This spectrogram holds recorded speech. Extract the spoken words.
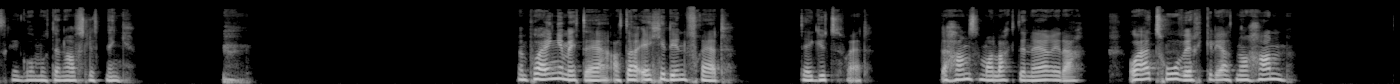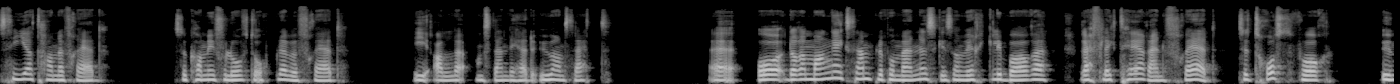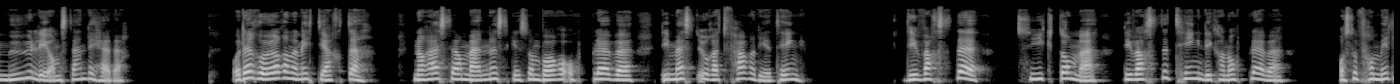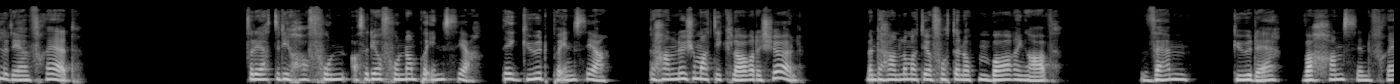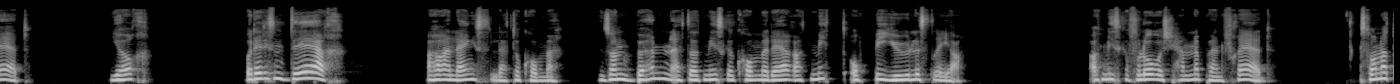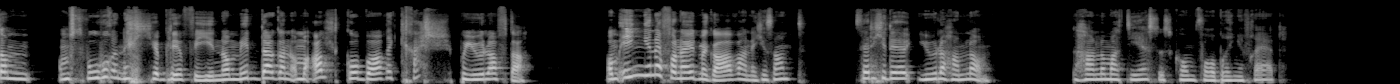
Skal jeg gå mot en avslutning? Men poenget mitt er at det er ikke din fred. Det er Guds fred. Det er han som har lagt det ned i deg. Og jeg tror virkelig at når han sier at han er fred, så kan vi få lov til å oppleve fred i alle omstendigheter, uansett. Eh, og det er mange eksempler på mennesker som virkelig bare reflekterer en fred til tross for umulige omstendigheter. Og det rører med mitt hjerte når jeg ser mennesker som bare opplever de mest urettferdige ting, de verste sykdommer, de verste ting de kan oppleve, og så formidler de en fred. Fordi at de har altså funnet den på innsida. Det er Gud på innsida. Det handler jo ikke om at de klarer det sjøl, men det handler om at de har fått en åpenbaring av hvem Gud er, hva hans fred gjør. Og det er liksom der jeg har en lengsel etter å komme. En sånn bønn etter at vi skal komme der, at midt oppi julestria At vi skal få lov å kjenne på en fred. Sånn at om, om sporene ikke blir fine, om middagen Om alt går bare krasj på julaften Om ingen er fornøyd med gavene, ikke sant? så er det ikke det jula handler om. Det handler om at Jesus kom for å bringe fred.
